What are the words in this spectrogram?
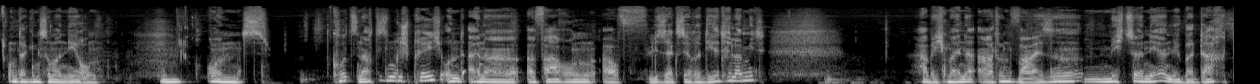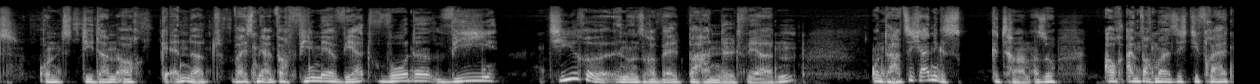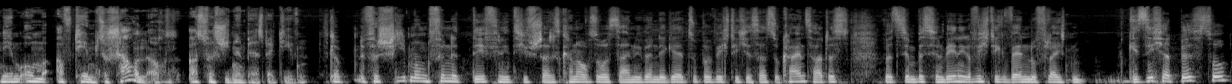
und da ging es um Ernährung. Mhm. Und kurz nach diesem Gespräch und einer Erfahrung auf Lysaxeridiertelamid habe ich meine Art und Weise, mich zu ernähren, überdacht und die dann auch geändert, weil es mir einfach viel mehr wert wurde, wie Tiere in unserer Welt behandelt werden. Und da hat sich einiges getan. Also auch einfach mal sich die Freiheit nehmen, um auf Themen zu schauen, auch aus verschiedenen Perspektiven. Ich glaube, eine Verschiebung findet definitiv statt. Es kann auch sowas sein, wie wenn dir Geld super wichtig ist, als du keins hattest, wird es dir ein bisschen weniger wichtig, wenn du vielleicht gesichert bist, so.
